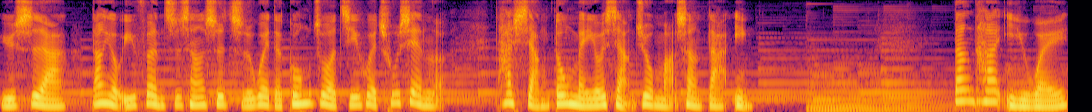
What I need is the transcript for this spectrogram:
于是啊，当有一份咨商师职位的工作机会出现了，他想都没有想就马上答应。当他以为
